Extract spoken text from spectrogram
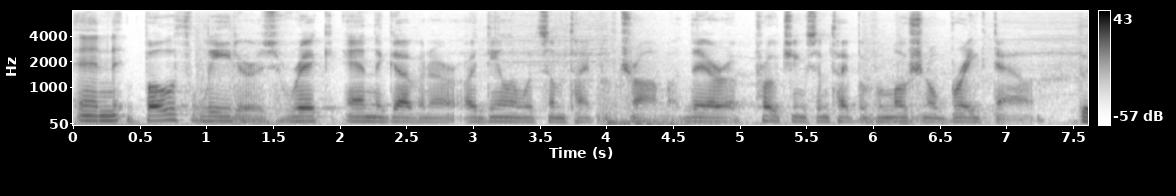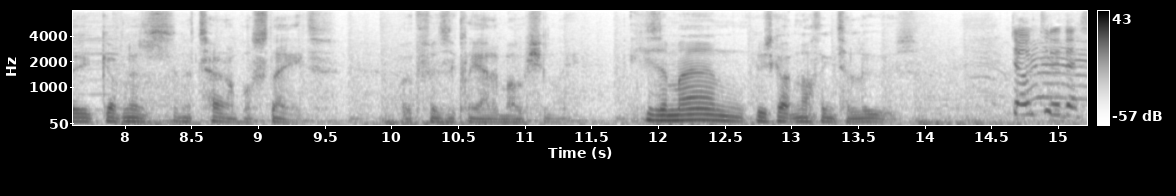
And both leaders, Rick and the governor, are dealing with some type of trauma. They're approaching some type of emotional breakdown. The governor's in a terrible state, both physically and emotionally. He's a man who's got nothing to lose. Don't do this.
